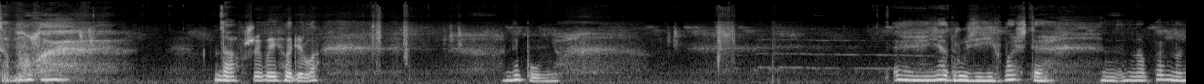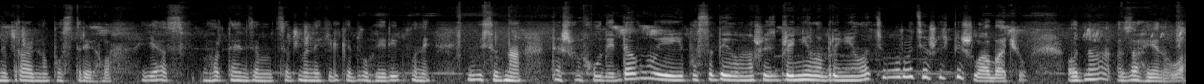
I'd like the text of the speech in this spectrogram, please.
Забула. Да, вже вигоріла. Не помню. Е, Я, друзі, їх, бачите, напевно, неправильно постригла. Я з гортензіями, це в мене тільки другий рік вони. І ось одна теж виходить. Давно я її посадила, вона щось бриніла, бриніла. Цьому році щось пішла, бачу. Одна загинула.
